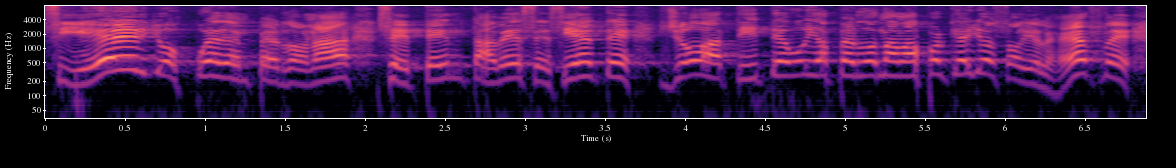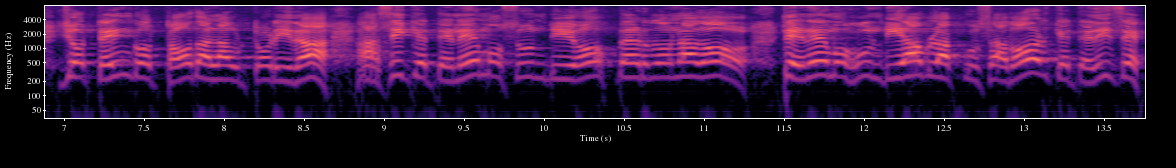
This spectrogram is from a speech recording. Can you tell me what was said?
si ellos pueden perdonar 70 veces 7, yo a ti te voy a perdonar más porque yo soy el jefe, yo tengo toda la autoridad. Así que tenemos un Dios perdonador, tenemos un diablo acusador que te dice,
